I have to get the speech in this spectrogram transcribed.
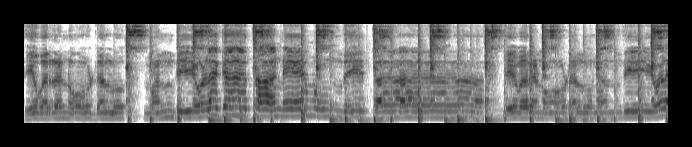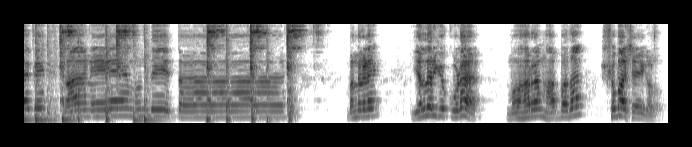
ದೇವರ ನೋಡಲು ಮಂದಿಯೊಳಗ ತಾನೇ ಮುಂದಿತ್ತ. ದೇವರ ಬಂಧುಗಳೇ ಎಲ್ಲರಿಗೂ ಕೂಡ ಮೊಹರಂ ಹಬ್ಬದ ಶುಭಾಶಯಗಳು.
